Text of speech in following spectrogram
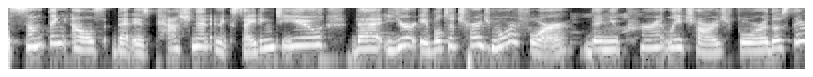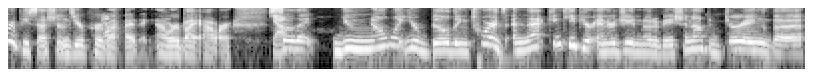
something else that is passionate and exciting to you that you're able to charge more for than you currently charge for those therapy sessions you're providing hour by hour so that you know what you're building towards and that can keep your energy and motivation up during the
